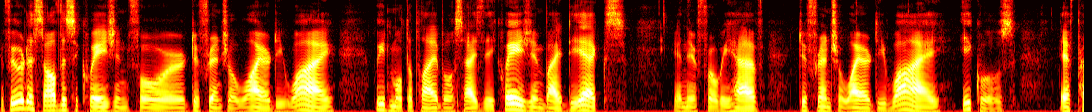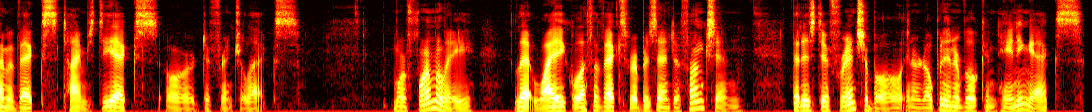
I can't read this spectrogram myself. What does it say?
If we were to solve this equation for differential y or dy, we'd multiply both sides of the equation by dx, and therefore we have differential y or dy equals f prime of x times dx, or differential x. More formally, let y equal f of x represent a function that is differentiable in an open interval containing x.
